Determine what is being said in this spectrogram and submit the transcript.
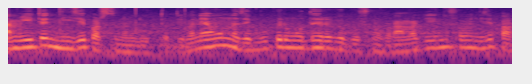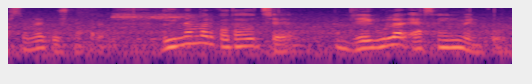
আমি এটা নিজে পার্সোনালি উত্তর দিই। মানে এমন না যে গ্রুপের মধ্যে এরকম প্রশ্ন করে, আমাকে কিন্তু সবাই নিজে পার্সোনালি প্রশ্ন করে। দুই নাম্বার কথা হচ্ছে রেগুলার অ্যাসাইনমেন্ট করব।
